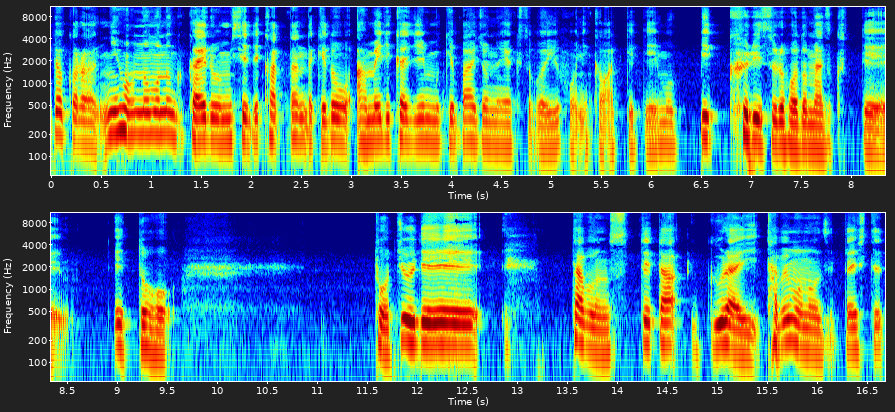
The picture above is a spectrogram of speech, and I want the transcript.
だから日本のものが買えるお店で買ったんだけどアメリカ人向けバージョンの焼きそば UFO に変わっててもうびっくりするほどまずくってえっと途中で多分捨てたぐらい食べ物を絶対捨て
